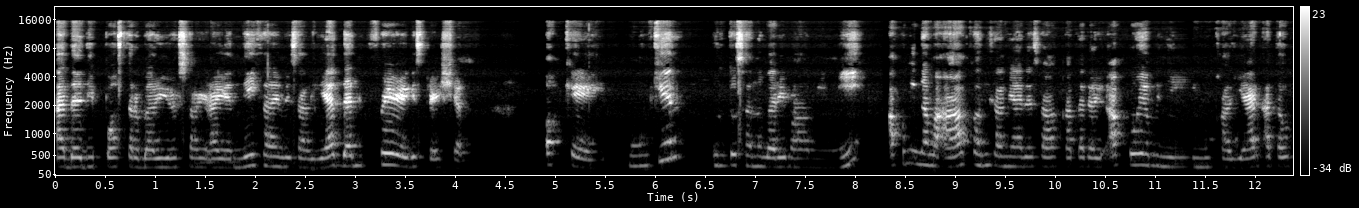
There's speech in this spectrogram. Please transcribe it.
Ada di poster baru Your Story IND kalian bisa lihat dan free registration. Oke, okay, mungkin untuk sanubari malam ini aku minta maaf kalau misalnya ada salah kata dari aku yang menyinggung kalian atau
